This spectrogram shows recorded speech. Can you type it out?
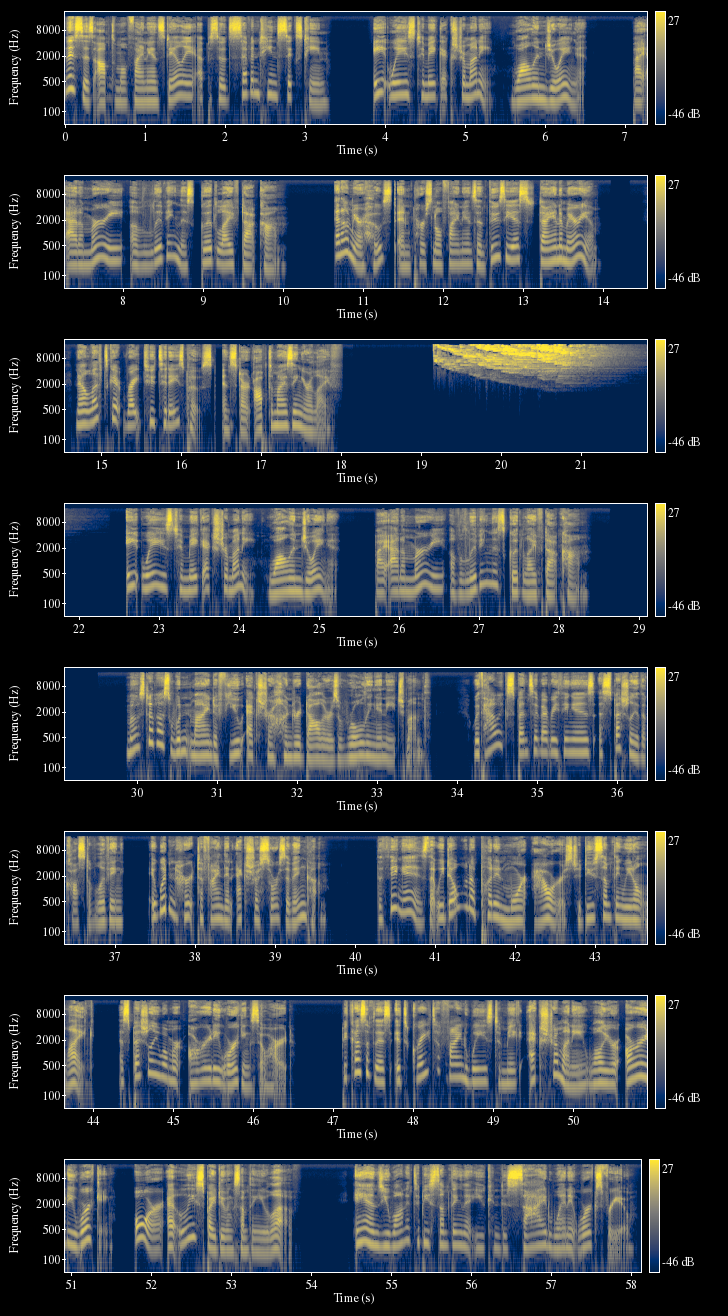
This is Optimal Finance Daily, episode 1716 Eight Ways to Make Extra Money While Enjoying It by Adam Murray of LivingThisGoodLife.com. And I'm your host and personal finance enthusiast, Diana Merriam. Now let's get right to today's post and start optimizing your life. Eight Ways to Make Extra Money While Enjoying It by Adam Murray of LivingThisGoodLife.com. Most of us wouldn't mind a few extra hundred dollars rolling in each month. With how expensive everything is, especially the cost of living, it wouldn't hurt to find an extra source of income. The thing is that we don't want to put in more hours to do something we don't like, especially when we're already working so hard. Because of this, it's great to find ways to make extra money while you're already working, or at least by doing something you love. And you want it to be something that you can decide when it works for you.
